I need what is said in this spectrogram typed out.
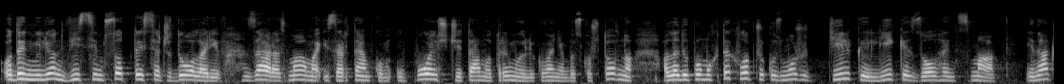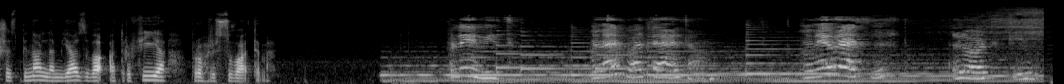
1 мільйон 800 тисяч доларів. Зараз мама із Артемком у Польщі там отримує лікування безкоштовно, але допомогти хлопчику зможуть тільки ліки Золгенсма. Інакше спінальна м'язова атрофія прогресуватиме. Привіт! Мене звати Артем. Мені 10 років.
